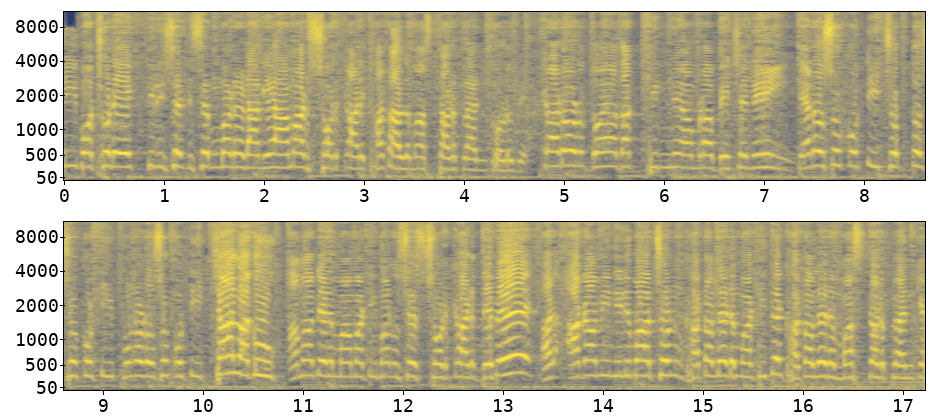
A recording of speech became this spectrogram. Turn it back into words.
এই বছরে একত্রিশে ডিসেম্বরের আগে আমার সরকার ঘাটাল মাস্টার প্ল্যান করবে। কারোর দয়া দাক্ষিণ্যে আমরা বেঁচে নেই। তেরোশো কোটি, চোদ্দশো কোটি, পনেরোশো কোটি যা লাগুক, আমাদের মামাটি মানুষের সরকার দেবে। আর আগামী নির্বাচন ঘাটালের মাটিতে ঘাটালের মাস্টার প্ল্যানকে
